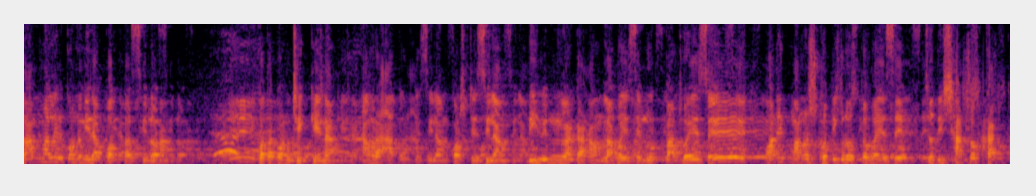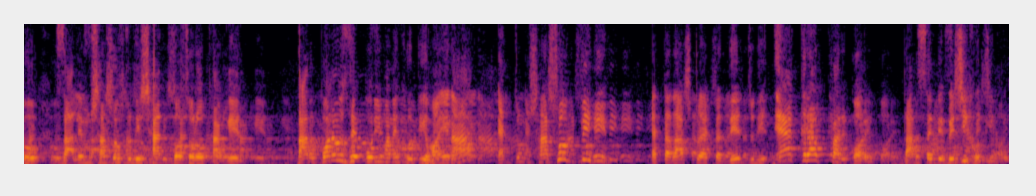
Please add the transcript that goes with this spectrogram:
জানমালের কোনো নিরাপত্তা ছিল না। কথা কোন ঠিক কিনা? আমরা আতঙ্কে ছিলাম, কষ্টে ছিলাম। বিভিন্ন এলাকা হামলা হয়েছে, লুটপাট হয়েছে। অনেক মানুষ ক্ষতিগ্রস্ত হয়েছে। যদি শাসক থাকতো, জালেম শাসক যদি ষাট বছরও থাকে, তারপরেও যে পরিমাণে ক্ষতি হয় না, একজন শাসকবিহীন একটা রাষ্ট্র, একটা দেশ যদি এক রাত পার করে, তার সাথে বেশি ক্ষতি হয়।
